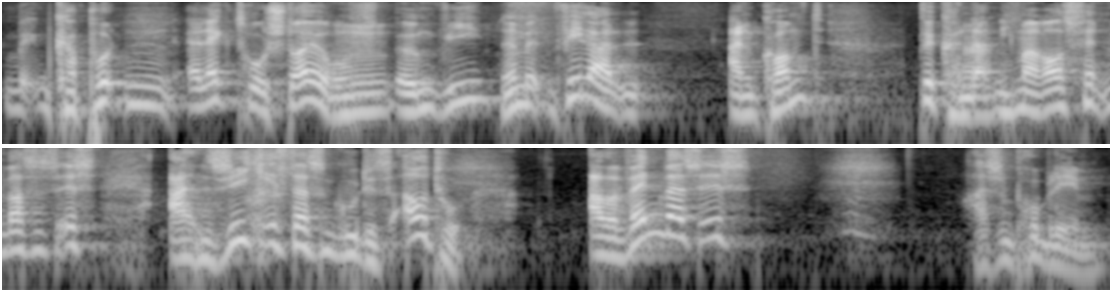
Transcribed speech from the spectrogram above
mit einem kaputten Elektrosteuerung irgendwie, ne, mit einem Fehler ankommt, wir können das nicht mal rausfinden, was es ist. An sich ist das ein gutes Auto. Aber wenn was ist, hast ein Problem.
